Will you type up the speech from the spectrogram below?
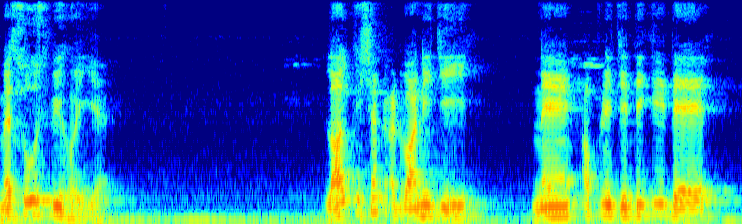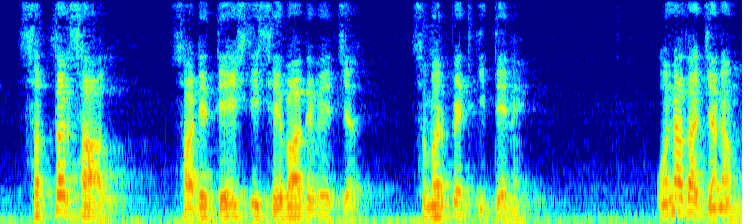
ਮਹਿਸੂਸ ਵੀ ਹੋਈ ਹੈ। ਲਾਲ ਕਿਸ਼ਨ ਅਡਵਾਨੀ ਜੀ ਨੇ ਆਪਣੀ ਜ਼ਿੰਦਗੀ ਦੇ 70 ਸਾਲ ਸਾਡੇ ਦੇਸ਼ ਦੀ ਸੇਵਾ ਦੇ ਵਿੱਚ ਸਮਰਪਿਤ ਕੀਤੇ ਨੇ। ਉਹਨਾਂ ਦਾ ਜਨਮ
